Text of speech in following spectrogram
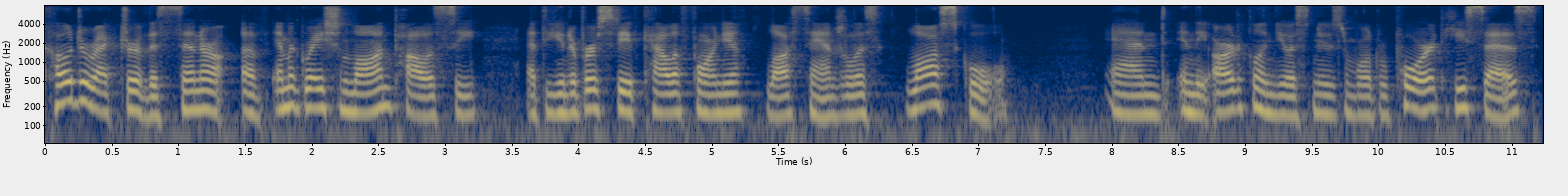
co director of the Center of Immigration Law and Policy at the University of California, Los Angeles Law School. And in the article in U.S. News and World Report, he says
